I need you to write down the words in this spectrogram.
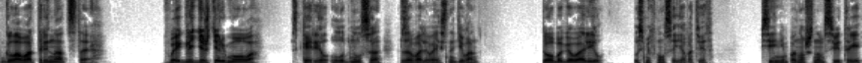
Глава 13. «Выглядишь дерьмово», — Скэрилл улыбнулся, заваливаясь на диван. «Кто бы говорил», — усмехнулся я в ответ. В синем поношенном свитере,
